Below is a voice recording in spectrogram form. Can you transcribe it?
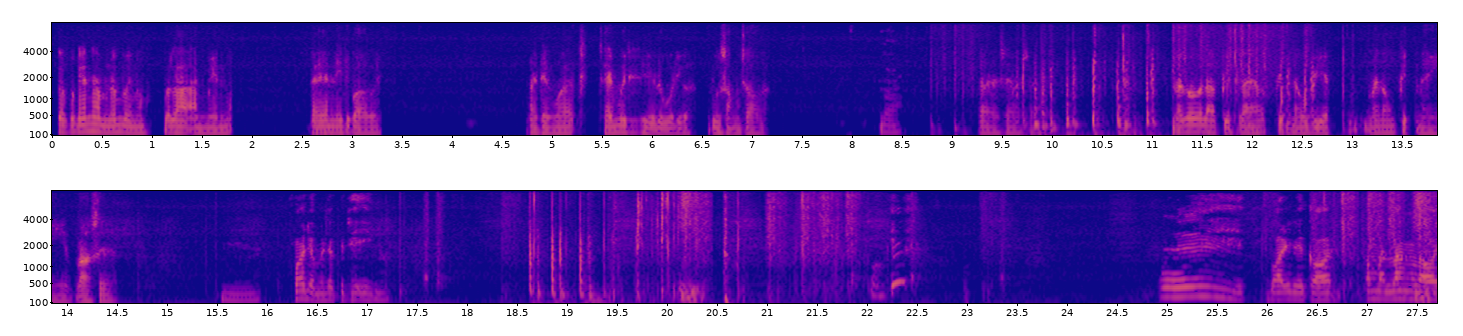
แต่กูแนะนำนะมึงนะเวลาอ่านเมนต์อะใช้อันนี้ดีกว่าเว้ยห มายถึงว่าใช้มือถือดูดีกว่า ดูสองจออะเหรอใช่ใช่ใช่แล้วก็เวลาปิดแล้วปิดใน OBS ไม่ต้องปิดในเบราว์เซอร์ อืมเพราะเดี๋ยวมันจะปิดให้เองเนอะโอเคเอ้ยบอดี้เลยก่อนต้องมาลั่งรอย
